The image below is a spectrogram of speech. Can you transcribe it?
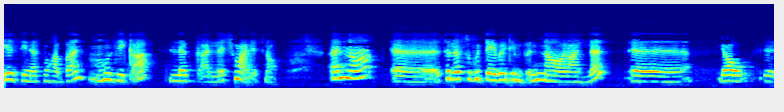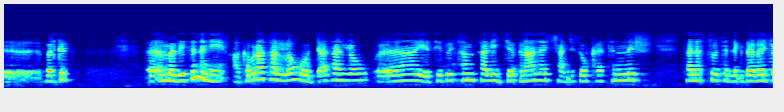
የዚህነት ሙሀባን ሙዚቃ ለቃለች ማለት ነው እና ስለሱ ጉዳይ በደንብ እናወራለን። ያው በእርግጥ እመቤትን እኔ አከብራታለሁ፣ ወዳታለሁ። የሴቶች ተምሳሌ ጀግና ነች። አንድ ሰው ከትንሽ ተነስቶ ትልቅ ደረጃ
